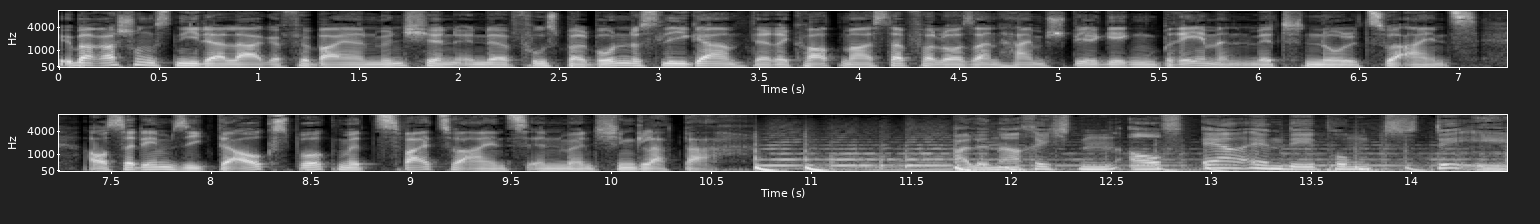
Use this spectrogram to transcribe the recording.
Überraschungsniederlage für Bayern München in der Fußball-Bundesliga. Der Rekordmeister verlor sein Heimspiel gegen Bremen mit 0 zu 1. Außerdem siegte Augsburg mit 2 zu 1 in Mönchengladbach. Alle Nachrichten auf rnd.de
